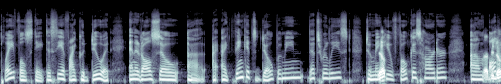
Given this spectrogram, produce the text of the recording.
playful state to see if I could do it. And it also, uh, I, I think it's dopamine that's released to make Yep. you focus harder. Um, all,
